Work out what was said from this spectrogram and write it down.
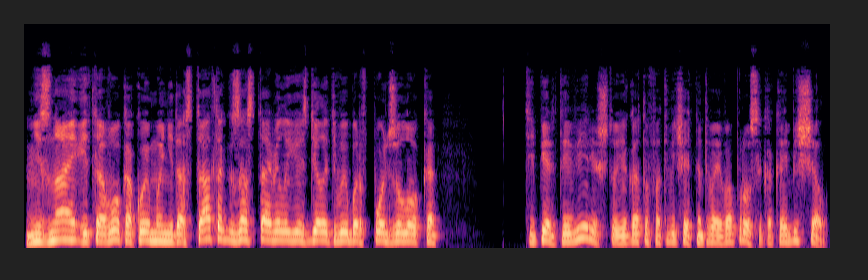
не зная и того, какой мой недостаток заставил ее сделать выбор в пользу Лока. Теперь ты веришь, что я готов отвечать на твои вопросы, как и обещал?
